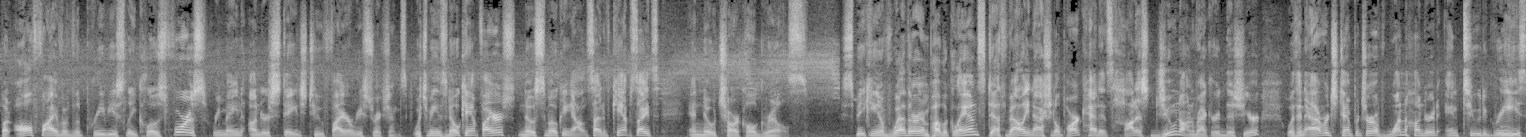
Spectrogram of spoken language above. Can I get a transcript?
but all five of the previously closed forests remain under stage two fire restrictions, which means no campfires, no smoking outside of campsites, and no charcoal grills. Speaking of weather and public lands, Death Valley National Park had its hottest June on record this year with an average temperature of 102 degrees,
